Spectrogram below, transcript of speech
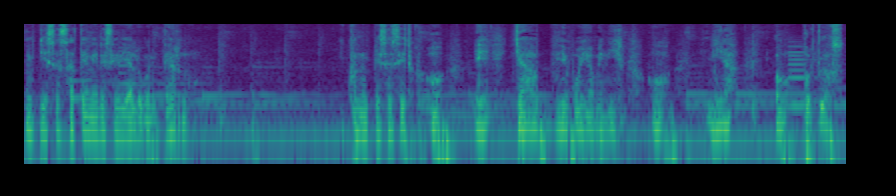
Empiezas a tener ese diálogo interno. Y cuando empiezas a decir, oh, eh, ya me voy a venir, oh, mira, oh, por Dios,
